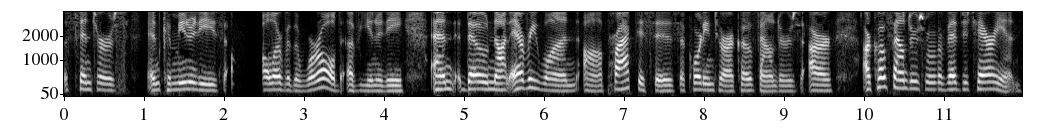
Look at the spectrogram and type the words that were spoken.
centers and communities all over the world of unity. And though not everyone uh, practices according to our co-founders, our our co-founders were vegetarian,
